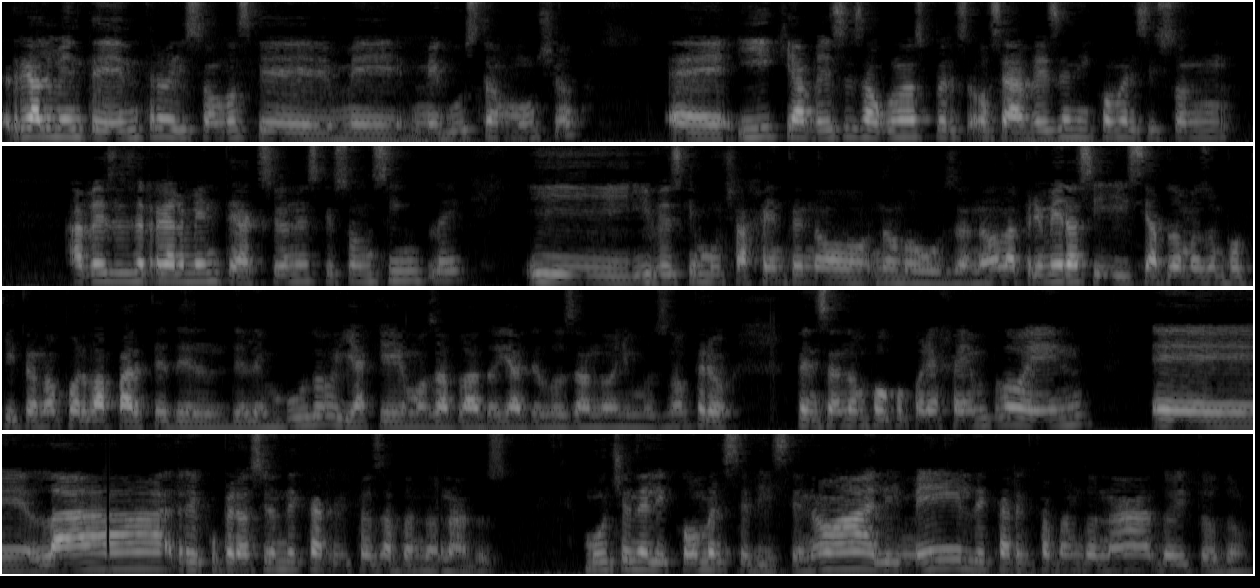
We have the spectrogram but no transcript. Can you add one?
realmente entro y son los que me, me gustan mucho. Eh, y que a veces algunas personas, o sea, a veces en e-commerce son a veces realmente acciones que son simples y, y, ves que mucha gente no, no, lo usa, ¿no? La primera, si, si hablamos un poquito, ¿no? Por la parte del, del, embudo, ya que hemos hablado ya de los anónimos, ¿no? Pero pensando un poco, por ejemplo, en eh, la recuperación de carritos abandonados. Mucho en el e-commerce se dice, ¿no? Ah, el email de carrito abandonado y todo.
